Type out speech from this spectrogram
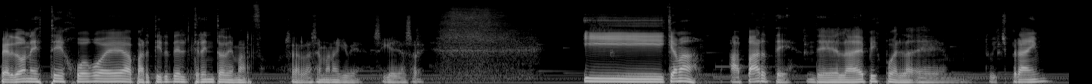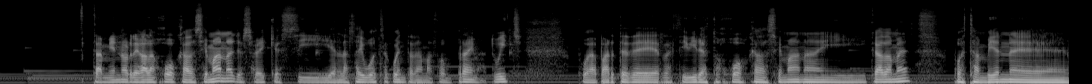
Perdón, este juego es a partir del 30 de marzo, o sea, la semana que viene, así que ya sabéis. ¿Y qué más? Aparte de la Epic, pues eh, Twitch Prime también nos regala juegos cada semana. Ya sabéis que si enlazáis vuestra cuenta de Amazon Prime a Twitch, pues aparte de recibir estos juegos cada semana y cada mes, pues también eh,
